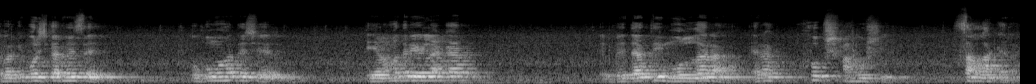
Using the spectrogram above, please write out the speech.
এবার কি পরিষ্কার হয়েছে? উপমহাদেশের এই আমাদের এলাকার বেদাতি মোল্লারা, এরা খুব সাহসী, চালাকেরা।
